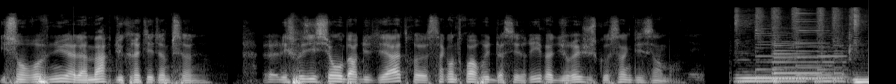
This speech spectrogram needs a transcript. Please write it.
ils sont revenus à la marque Ducreté Thomson. Euh, l'exposition au bar du théâtre, 53 rue de la Céderie, va durer jusqu'au 5 décembre. Música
